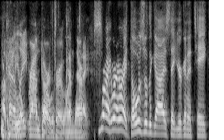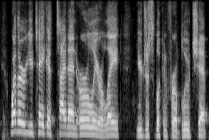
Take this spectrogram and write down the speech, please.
Uh, kind of late round dart throw still kind of there. types. Right, right, right. Those are the guys that you're going to take. Whether you take a tight end early or late, you're just looking for a blue chip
